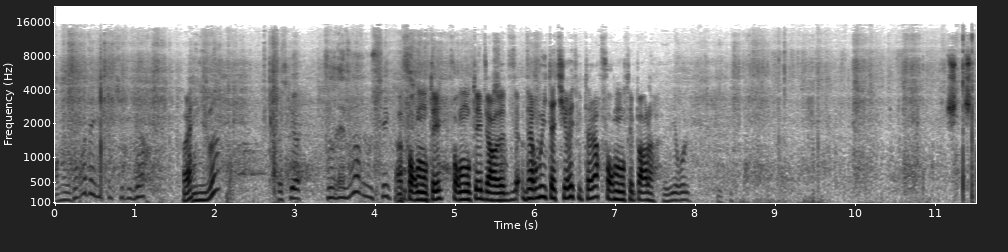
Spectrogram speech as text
on a le droit d'aller piquer des gars. Ouais. On y va? Parce que faudrait voir où c'est. Ah, faut remonter, faut remonter vers, où il t'a tiré tout à l'heure, faut remonter par là. Vas-y, roule. Chut, chut.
